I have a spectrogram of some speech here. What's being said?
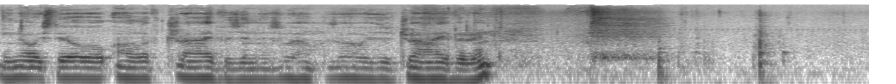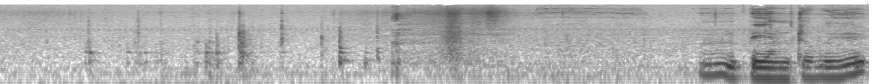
You notice they all, all have drivers in as well. There's always a driver in. Hmm, BMW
